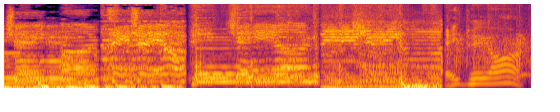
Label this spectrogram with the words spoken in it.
AJR. AJR. AJR. AJR.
